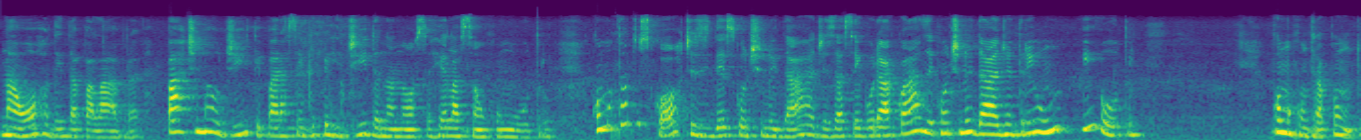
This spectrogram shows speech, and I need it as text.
na ordem da palavra, parte maldita e para sempre perdida na nossa relação com o outro. Como tantos cortes e descontinuidades, assegurar quase continuidade entre um e outro. Como contraponto,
